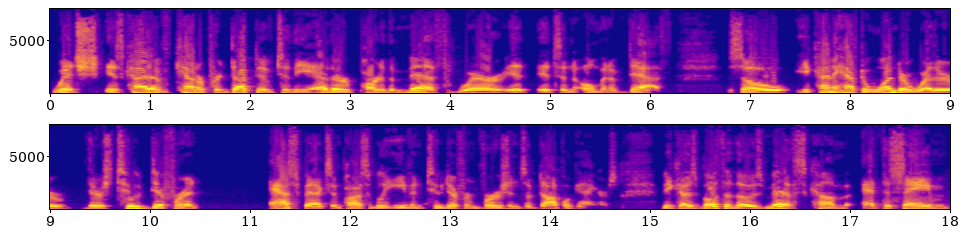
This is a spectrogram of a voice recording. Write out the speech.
which is kind of counterproductive to the other part of the myth where it, it's an omen of death. So you kind of have to wonder whether there's two different aspects and possibly even two different versions of doppelgangers because both of those myths come at the same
